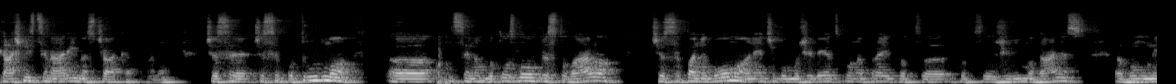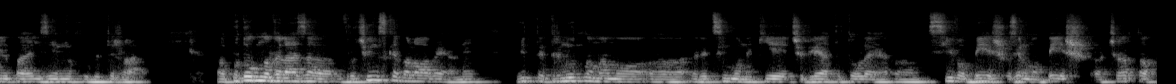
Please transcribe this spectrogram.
kakšni scenariji nas čakajo. Če se, če se potrudimo, se nam bo to zelo obrestovalo, če se pa ne bomo, ne, če bomo živeli tako naprej, kot, kot živimo danes, bomo imeli pa izjemno hude težave. podobno velja za vročinske valove, ne. Vidite, trenutno imamo, recimo nekje, če gledate tole, sivo bež oziroma bež črto,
